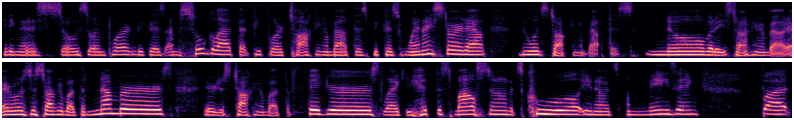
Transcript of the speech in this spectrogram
I think that is so, so important because I'm so glad that people are talking about this because when I started out, no one's talking about this. Nobody's talking about it. Everyone's just talking about the numbers. They're just talking about the figures. Like you hit this milestone, it's cool, you know, it's amazing. But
